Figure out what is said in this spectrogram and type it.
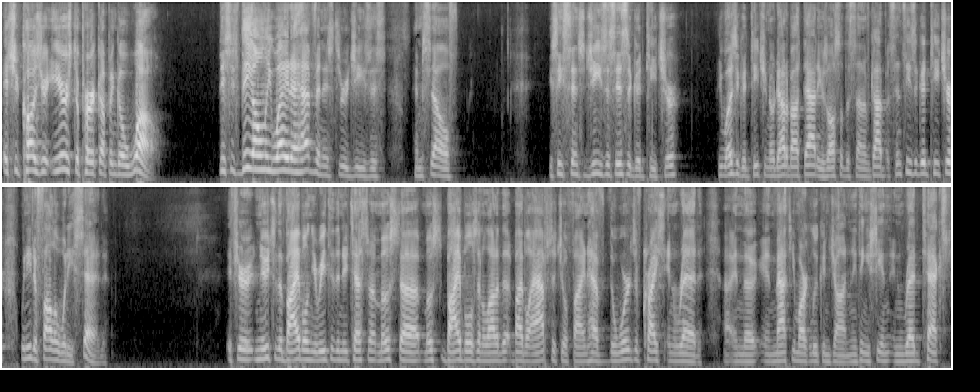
it should cause your ears to perk up and go, whoa. This is the only way to heaven is through Jesus himself. You see, since Jesus is a good teacher, he was a good teacher, no doubt about that. He was also the Son of God. But since he's a good teacher, we need to follow what he said. If you're new to the Bible and you read through the New Testament, most, uh, most Bibles and a lot of the Bible apps that you'll find have the words of Christ in red uh, in, the, in Matthew, Mark, Luke, and John. Anything you see in, in red text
